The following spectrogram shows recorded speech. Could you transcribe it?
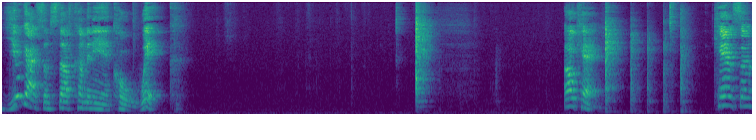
You got some stuff coming in quick. Okay. Cancer,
